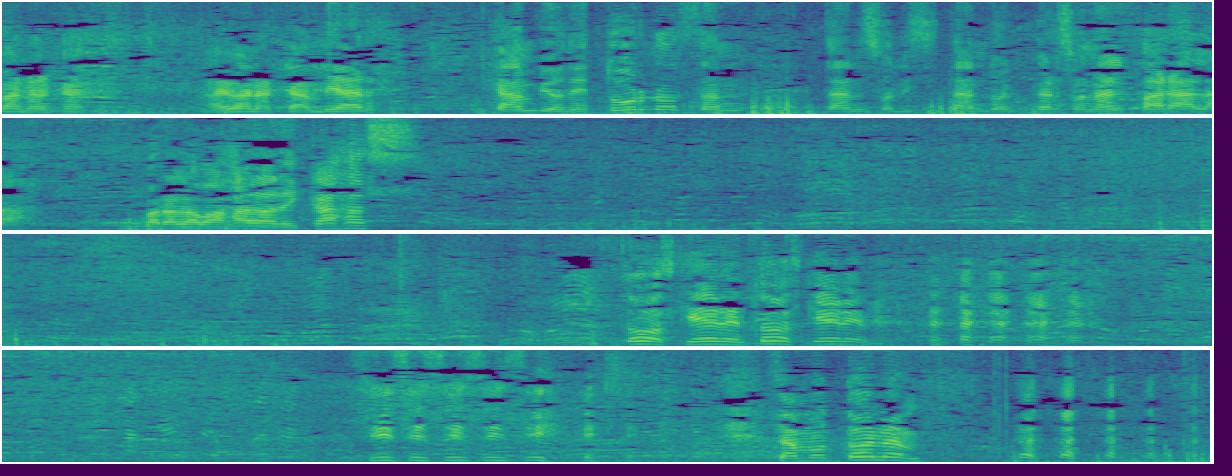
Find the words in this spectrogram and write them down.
Van a, ca- ahí van a cambiar, cambio de turno, están, están solicitando el personal para la, para la bajada de cajas. Todos quieren, todos quieren. Sí, sí, sí, sí, sí. Se amontonan.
